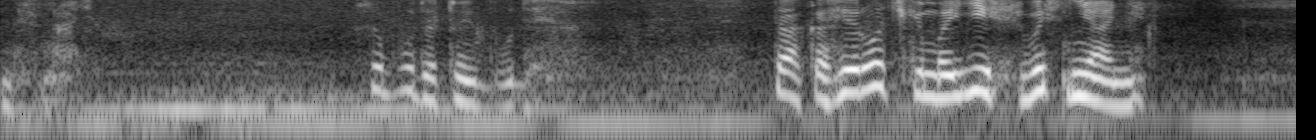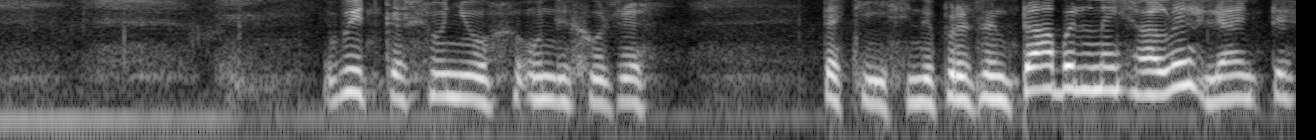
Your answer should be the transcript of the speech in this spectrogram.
Не знаю. Що буде, то й буде. Так, огірочки мої весняні. Видка у, нього, у них вже такий непрезентабельний, але гляньте.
